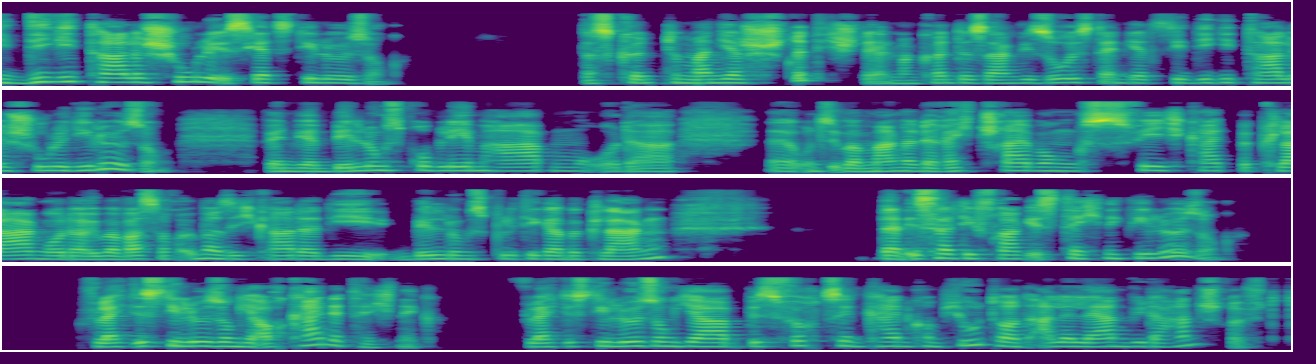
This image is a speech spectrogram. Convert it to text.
Die digitale Schule ist jetzt die Lösung. Das könnte man ja strittig stellen. Man könnte sagen, wieso ist denn jetzt die digitale Schule die Lösung? Wenn wir ein Bildungsproblem haben oder äh, uns über mangelnde Rechtschreibungsfähigkeit beklagen oder über was auch immer sich gerade die Bildungspolitiker beklagen, dann ist halt die Frage, ist Technik die Lösung? Vielleicht ist die Lösung ja auch keine Technik. Vielleicht ist die Lösung ja bis 14 kein Computer und alle lernen wieder Handschrift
